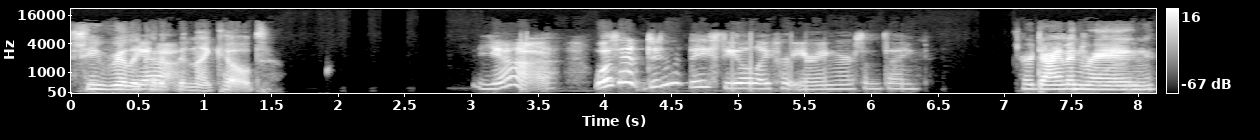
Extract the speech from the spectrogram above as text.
she really could have been like killed. Yeah. Wasn't, didn't they steal like her earring or something? her diamond ring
